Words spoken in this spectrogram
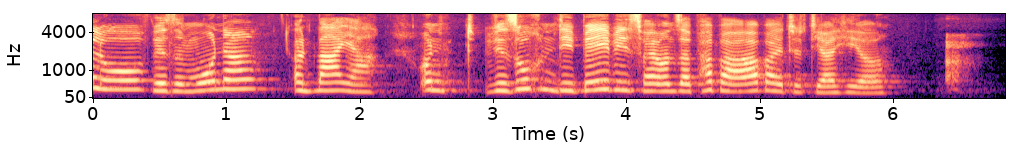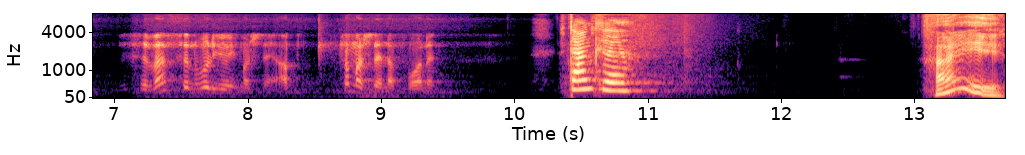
Hallo, wir sind Mona Und Maja. und wir suchen die Babys, weil unser Papa arbeitet ja hier. Wisst ihr was? Dann hol ich euch mal schnell ab. Komm mal schnell nach vorne. Danke. Hi.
